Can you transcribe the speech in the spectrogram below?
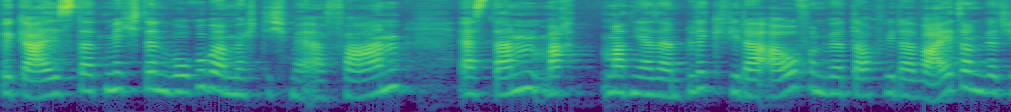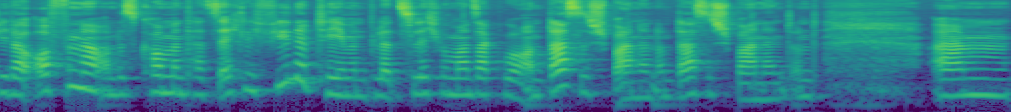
begeistert mich denn, worüber möchte ich mehr erfahren, erst dann macht man ja seinen Blick wieder auf und wird auch wieder weiter und wird wieder offener und es kommen tatsächlich viele Themen plötzlich, wo man sagt, wow, und das ist spannend und das ist spannend und ähm,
